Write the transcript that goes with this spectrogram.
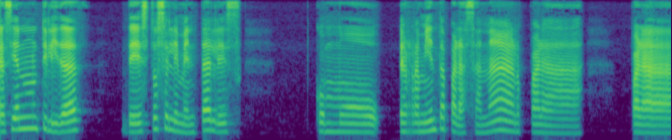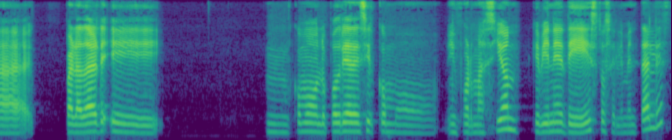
hacían una utilidad de estos elementales como herramienta para sanar, para, para, para dar, eh, mm, ¿cómo lo podría decir? Como información que viene de estos elementales,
